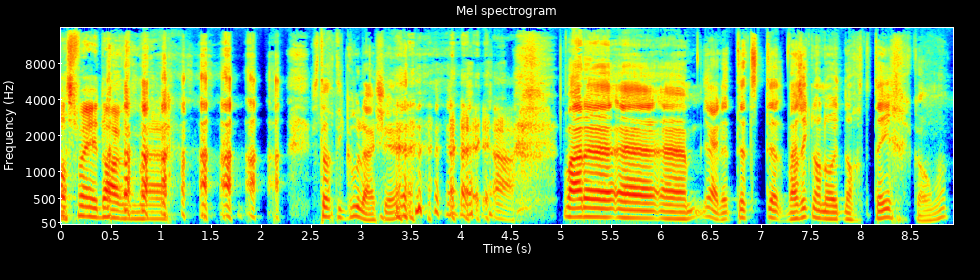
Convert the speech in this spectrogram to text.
last van je darm. is toch die goulash, hè? ja. Maar eh, eh, eh, ja, dat, dat, dat was ik nog nooit nog tegengekomen.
